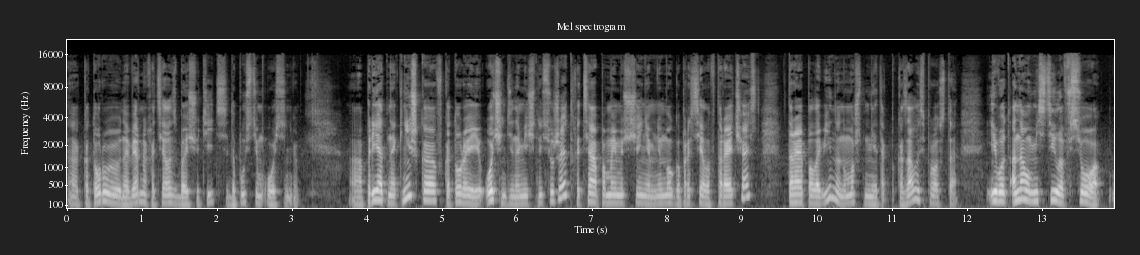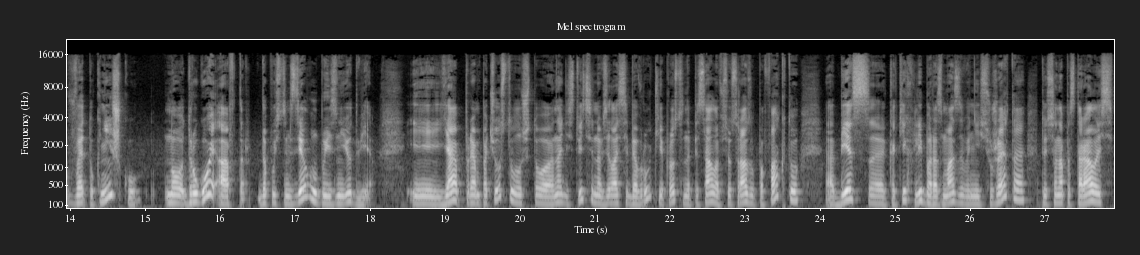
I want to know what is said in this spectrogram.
э, которую, наверное, хотелось бы ощутить, допустим, осенью. Приятная книжка, в которой очень динамичный сюжет, хотя, по моим ощущениям, немного просела вторая часть, вторая половина, но, может, мне так показалось просто. И вот она уместила все в эту книжку, но другой автор, допустим, сделал бы из нее две. И я прям почувствовал, что она действительно взяла себя в руки и просто написала все сразу по факту, э, без э, каких-либо размазываний сюжета. То есть она постаралась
